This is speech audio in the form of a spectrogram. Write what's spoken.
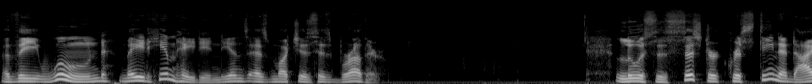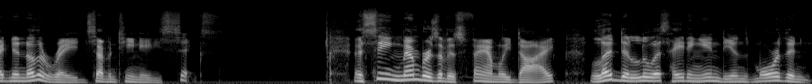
The wound made him hate Indians as much as his brother. Lewis's sister Christina died in another raid, 1786. As uh, seeing members of his family die led to Lewis hating Indians more than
